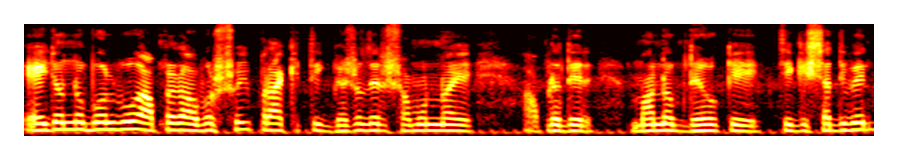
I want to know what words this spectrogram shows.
এই জন্য বলব, আপনারা অবশ্যই প্রাকৃতিক ভেষজের সমন্বয়ে আপনাদের মানব দেহকে চিকিৎসা দিবেন।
